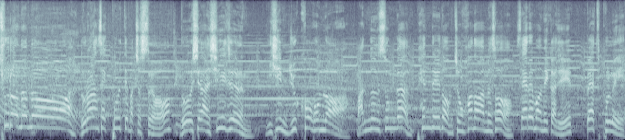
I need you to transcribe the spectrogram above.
투런 홈런 노란색 폴대 맞췄어요. 로시안 시즌 26호 홈런. 맞는 순간 팬들도 엄청 환호하면서 세레머니까지 배트 플리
